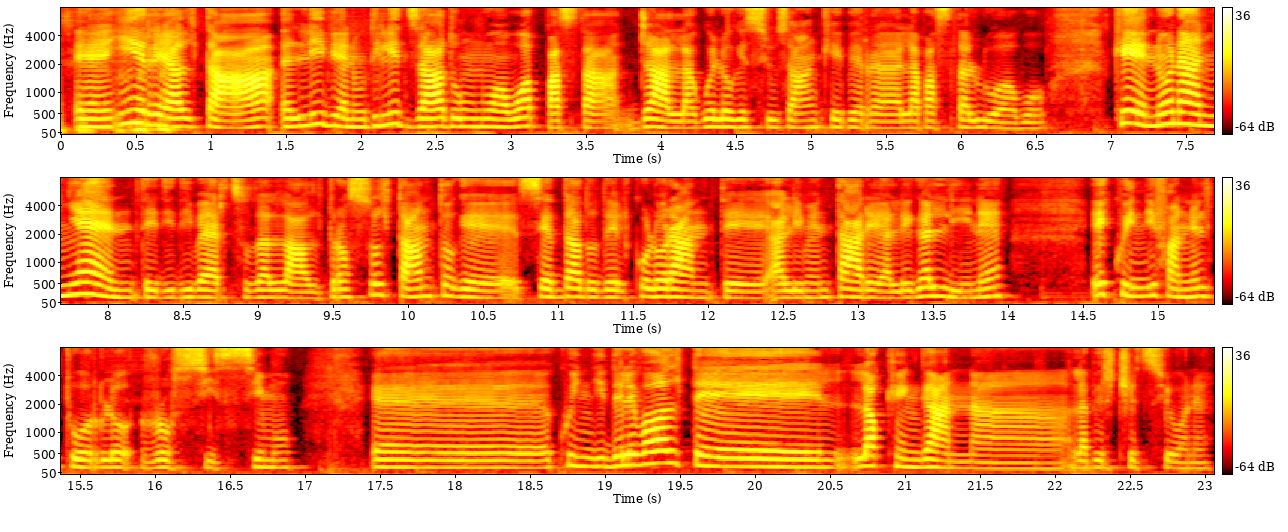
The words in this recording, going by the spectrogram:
Sì, sì. eh, in realtà eh, lì viene utilizzato un uovo a pasta gialla, quello che si usa anche per eh, la pasta all'uovo, che non ha niente di diverso dall'altro, ha soltanto che si è dato del colorante alimentare alle galline e quindi fanno il tuorlo rossissimo. Eh, quindi delle volte l'occhio inganna la percezione.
